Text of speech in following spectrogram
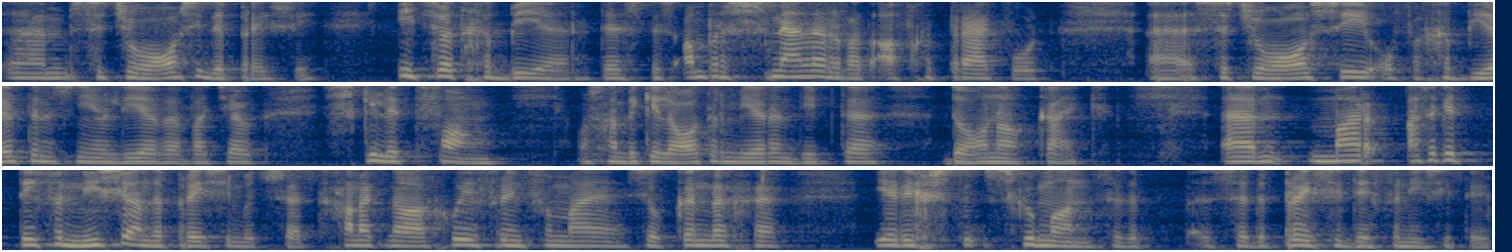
ehm um, situasie depressie iets wat gebeur dis dis amper sneller wat afgetrek word. 'n uh, situasie of 'n gebeurtenis in jou lewe wat jou skielik vang. Ons gaan bietjie later meer in diepte daarna kyk. Ehm um, maar as ek 'n definisie aan depressie moet sit gaan ek na 'n goeie vriend van my sielkundige Erik Skooman se se depressie definisie toe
